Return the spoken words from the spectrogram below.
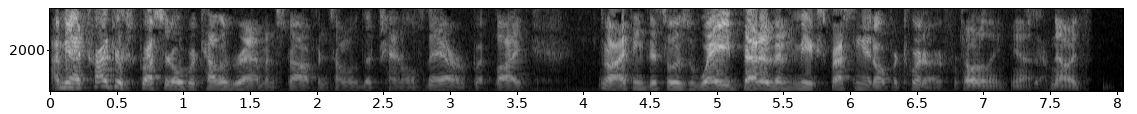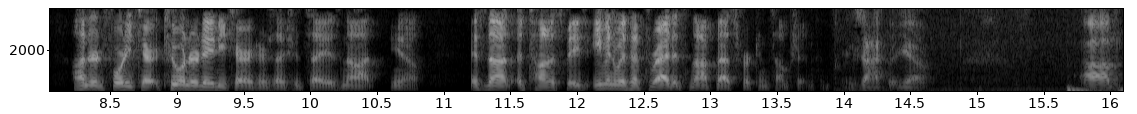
I mean, I tried to express it over Telegram and stuff and some of the channels there, but like, you know, I think this was way better than me expressing it over Twitter. For, Totally, yeah. No, it's. 140 char- 280 characters, I should say, is not you know it's not a ton of space. Even with a thread, it's not best for consumption. Exactly. Yeah. Um,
